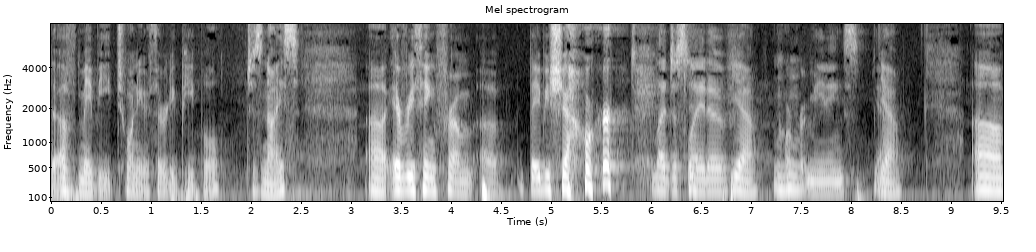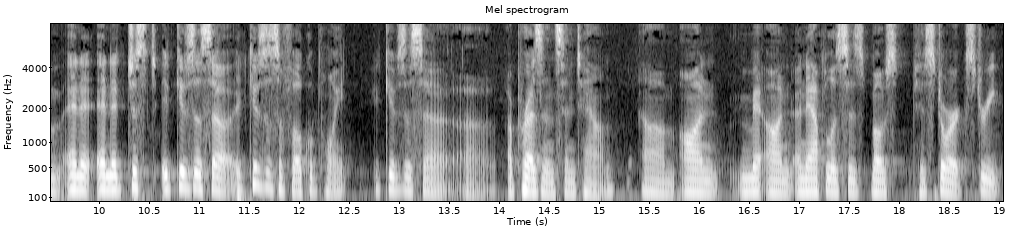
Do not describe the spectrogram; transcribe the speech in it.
of maybe 20 or 30 people which is nice uh, everything from a baby shower Legislative. Yeah. Mhm. Corporate meetings. yeah, Um, and it, and it just it gives us a it gives us a focal point. It gives us a a, a presence in town um, on on Annapolis's most historic street,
